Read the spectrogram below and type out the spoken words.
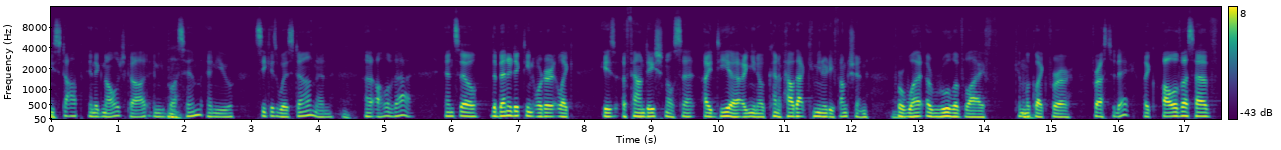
you stop and acknowledge God and you bless Him and you seek His wisdom and uh, all of that. And so the Benedictine order, like, is a foundational set idea, uh, you know, kind of how that community function mm. for what a rule of life can look mm. like for for us today. Like, all of us have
